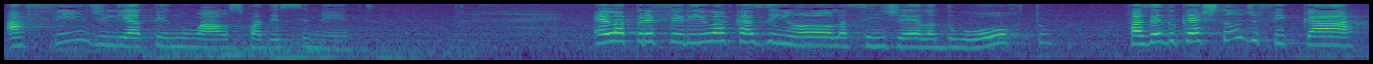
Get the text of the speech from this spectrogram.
a fim de lhe atenuar os padecimentos. Ela preferiu a casinhola singela do horto, fazendo questão de ficar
